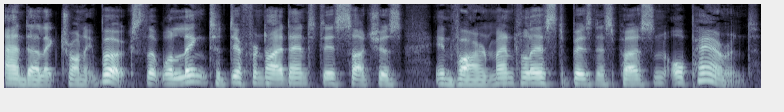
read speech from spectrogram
and electronic books, that were linked to different identities such as environmentalist, businessperson, or parent.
